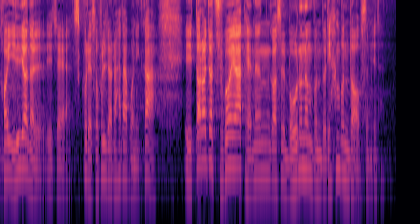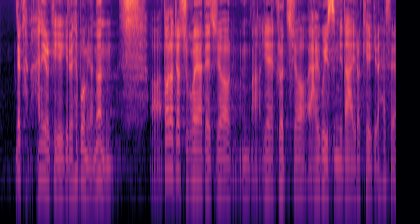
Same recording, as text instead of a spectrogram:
거의 1년을 이제 스쿨에서 훈련을 하다 보니까 이 떨어져 죽어야 되는 것을 모르는 분들이 한 분도 없습니다. 근데 가만히 이렇게 얘기를 해보면은 어, 떨어져 죽어야. 음, 아, 예, 그렇죠. 알고 있습니다. 이렇게 얘기를 하세요.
